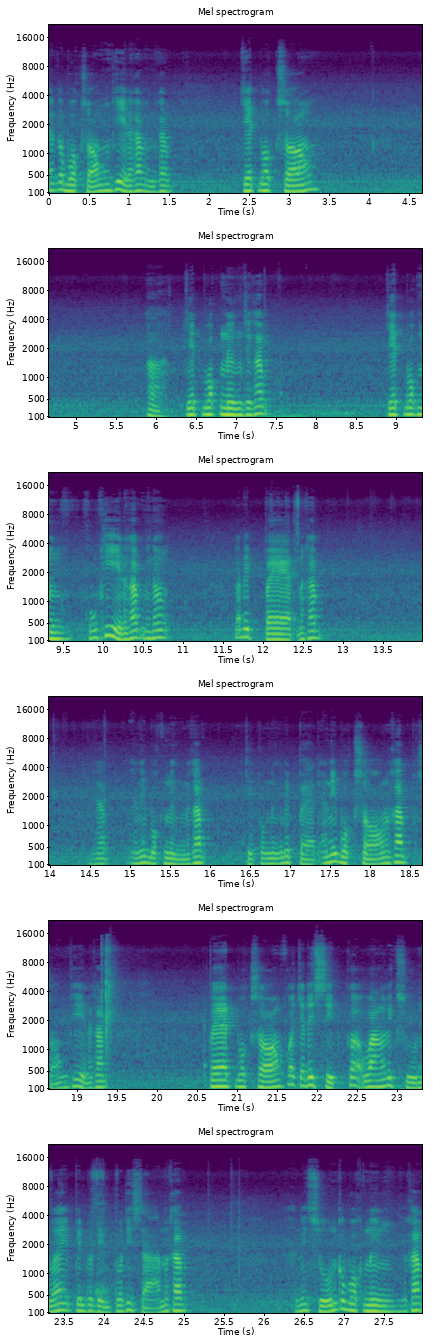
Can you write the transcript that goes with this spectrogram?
แล้วก็บวก2คงที่นะครับเห็นครับ7บวก2อ่าเจ็ดบวกหนึ่งสิครับเจ็ดบวกหนึ่งคงที่นะครับพี่น้องก็ได้แปดนะครับนะครับ อันนี้บวกหนึ่งนะครับเจ็ดบวกหนึ่งก็ได้แปดอันนี้บวกสองนะครับสองที่นะครับแปดบวกสองก็จะได้สิบก็วางเลขศูนย์ไว้เป็นตัวเด่นตัวที่สามนะครับ อันนี้ศูนย์ก็บวกหนึ่งนะครับ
